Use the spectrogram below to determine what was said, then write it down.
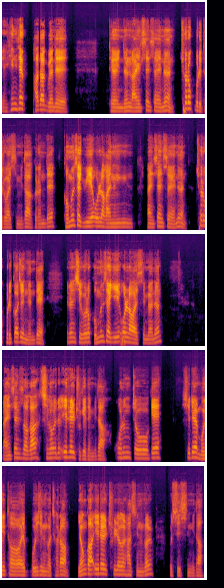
흰색 바닥 면에 되어 있는 라인 센서에는 초록불이 들어가 있습니다. 그런데 검은색 위에 올라가 있는 라인 센서에는 초록불이 꺼져 있는데 이런 식으로 검은색이 올라와 있으면은 라인 센서가 신호를 1을 주게 됩니다. 오른쪽에 시리얼 모니터에 보이시는 것처럼 0과 1을 출력을 할수 있는 걸 볼 수 있습니다.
